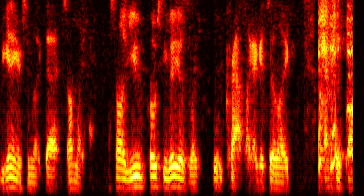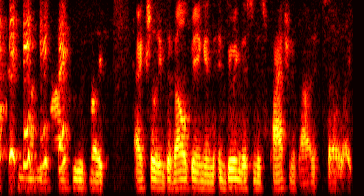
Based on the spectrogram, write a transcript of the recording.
beginning or something like that. So I'm like, I saw you posting videos like, crap! Like I get to like actually who's like actually developing and, and doing this and is passionate about it. So like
